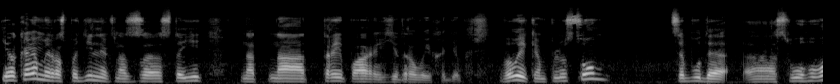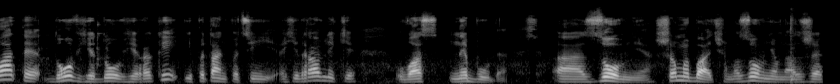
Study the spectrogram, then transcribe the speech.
І окремий розподільник у нас е, стоїть на, на три пари гідровиходів. Великим плюсом це буде е, слугувати довгі-довгі роки, і питань по цій гідравліки у вас не буде. Зовні, що ми бачимо? Зовні в нас вже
